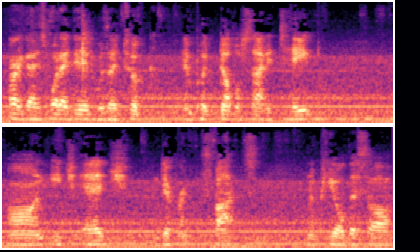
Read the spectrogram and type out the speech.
All right, guys, what I did was I took and put double-sided tape on each edge in different spots. I'm gonna peel this off.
